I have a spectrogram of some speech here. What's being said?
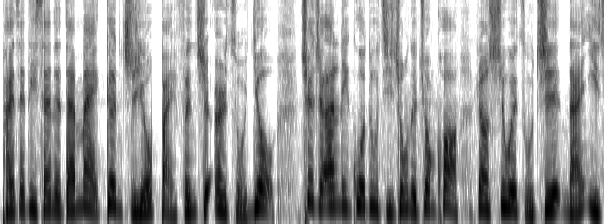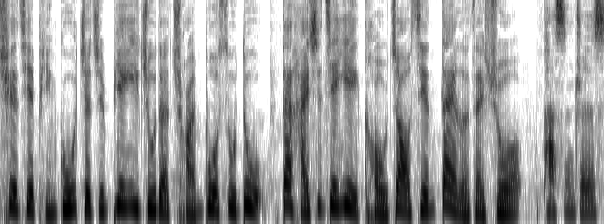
排在第三的丹麦更只有百分之二左右。确诊案例过度集中的状况，让世卫组织难以确切评估这只变异株的传播速度，但还是建议口罩先戴了再说。Passengers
